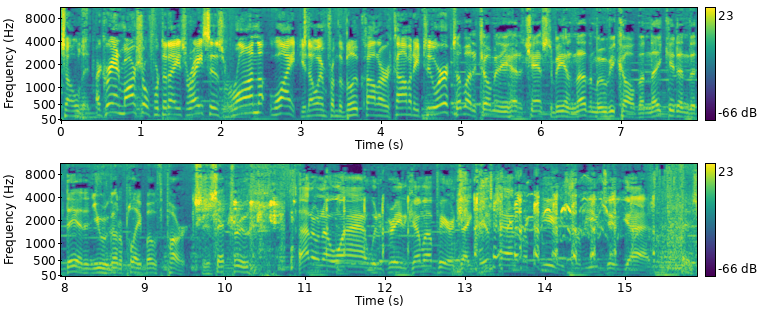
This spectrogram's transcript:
told it. Our grand marshal for today's race is Ron White. You know him from the Blue Collar Comedy Tour. Somebody told me you had a chance to be in another movie called The Naked and the Dead, and you were going to play both parts. Is that true? I don't know why I would agree to come up here and take this kind of abuse from you two guys. There's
